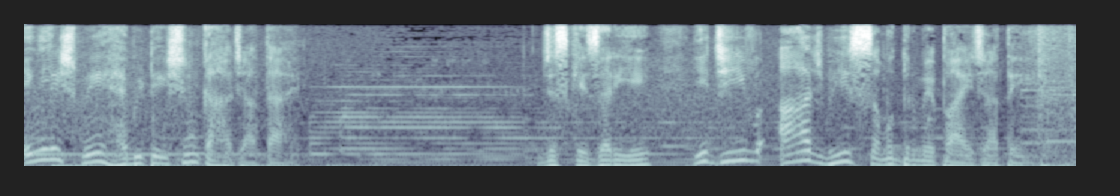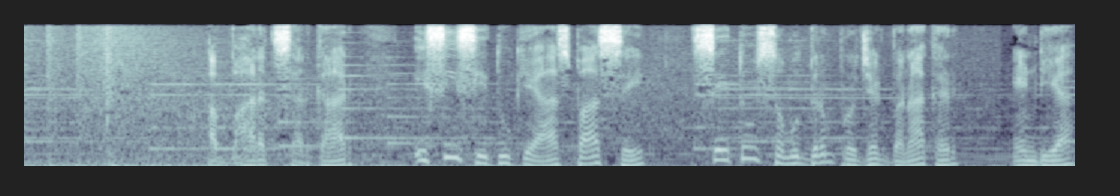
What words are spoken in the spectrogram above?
इंग्लिश में हैबिटेशन कहा जाता है, जिसके ज़रिए ये जीव आज भी समुद्र में पाए जाते हैं। अब भारत सरकार इसी सेतु के आसपास से सेतु समुद्रम प्रोजेक्ट बनाकर इंडिया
